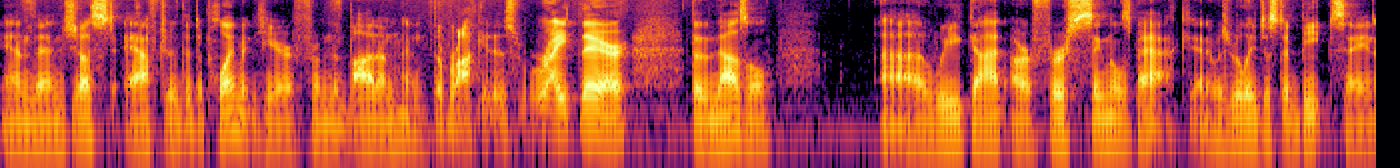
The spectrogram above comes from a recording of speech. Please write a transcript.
And then just after the deployment here from the bottom, and the rocket is right there, the nozzle, uh, we got our first signals back, and it was really just a beep saying,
